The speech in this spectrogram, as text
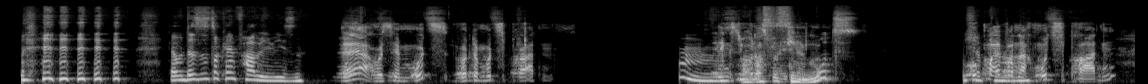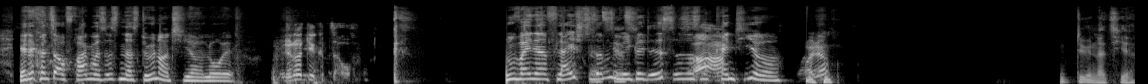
ich glaube, das ist doch kein Fabelwesen. Naja, aus dem Mutz wird der Mutz braten. Hm. Denkst du, Aber das was ist ein? Mutz? Ich Guck mal einfach nach Ahnung. Mutz braten. Ja, da könntest du auch fragen, was ist denn das Dönertier, lol. Dönertier gibt's auch. Nur weil da Fleisch zusammengewickelt ist, ist es Ah. noch kein Tier. Oder? Ein Dönertier.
